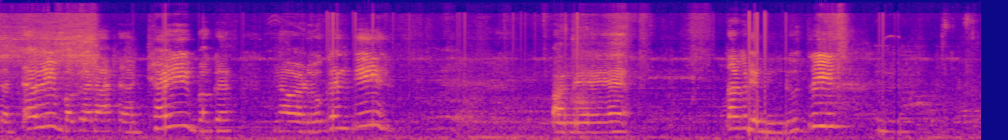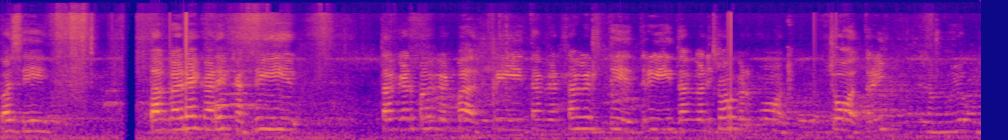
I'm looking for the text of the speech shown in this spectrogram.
સત્તાવી બગડ આઠ અઠ્યાવીસ, બગડ નવડ ઓગણત્રીસ, અને તગડે બિંદુ ત્રીસ. પછી તગડ પગડ બત્રીસ તગડ તગડ તેત્રીસ તગડ ચોગડ પોચ ચોત્રીસ એટલે હું એવું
